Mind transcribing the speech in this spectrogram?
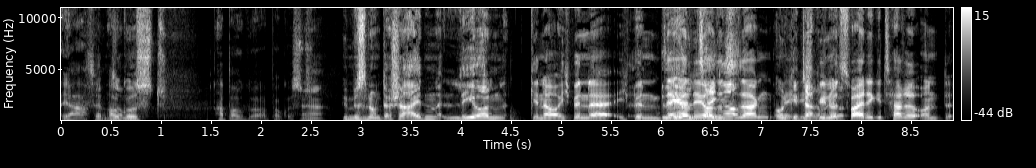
Ja, Seit dem Sommer. August. Ab August. Ja. Wir müssen unterscheiden. Leon, Genau, ich bin, äh, ich bin Leon Sänger, Leon Sänger sozusagen. und ich spiele nur zweite Gitarre und äh,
